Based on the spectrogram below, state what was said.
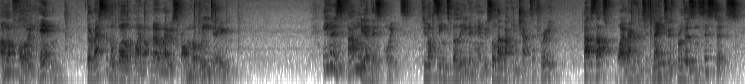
I'm not following him. The rest of the world might not know where he's from, but we do. Even his family at this point do not seem to believe in him. We saw that back in chapter 3. Perhaps that's why reference is made to his brothers and sisters.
